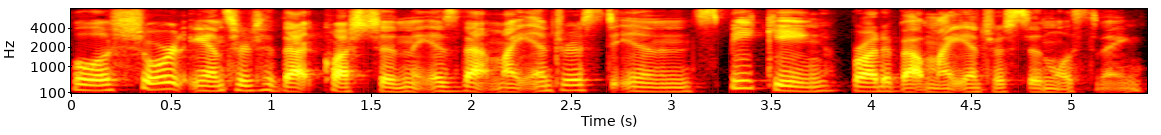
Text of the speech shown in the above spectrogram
Well, a short answer to that question is that my interest in speaking brought about my interest in listening.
